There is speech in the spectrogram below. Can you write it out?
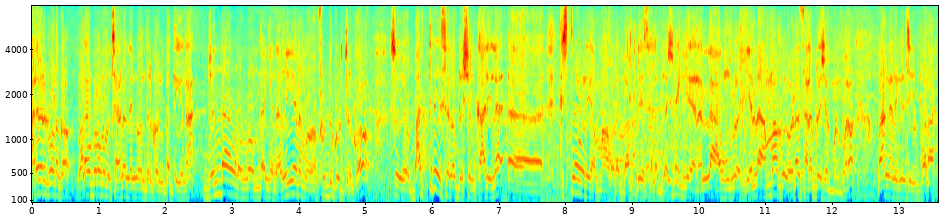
அனைவருக்கும் வணக்கம். வழக்கம் போல நம்ம சேனல் எங்கே வந்திருக்கோம்னு பார்த்தீங்கன்னா பிருந்தாவனம் வந்து அங்கே நிறைய நம்ம ஃபுட்டு கொடுத்துருக்கோம். ஸோ பர்த்டே செலிப்ரேஷன் காலையில் கிருஷ்ணவரி அம்மாவோட பர்த்டே செலிப்ரேஷன் இங்கே நல்லா அவங்க எல்லா அம்மாக்களோட செலிப்ரேஷன் பண்ண போகிறோம் வாங்க நிகழ்ச்சிக்கு போகலாம்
